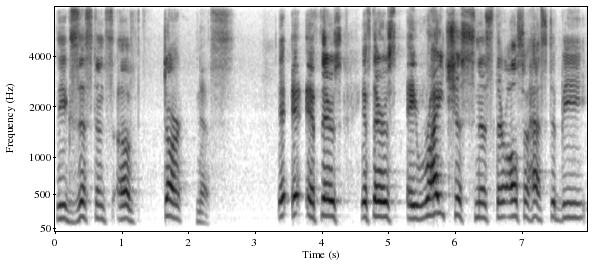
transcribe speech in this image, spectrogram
the existence of darkness. If there's, if there's a righteousness, there also has to be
